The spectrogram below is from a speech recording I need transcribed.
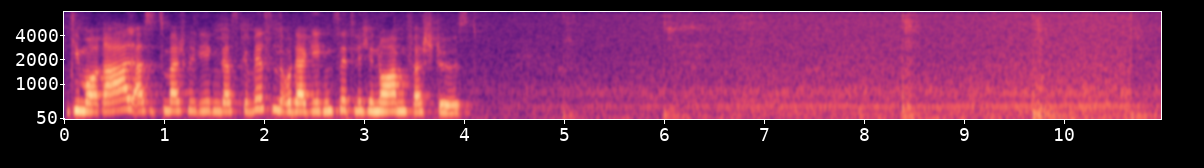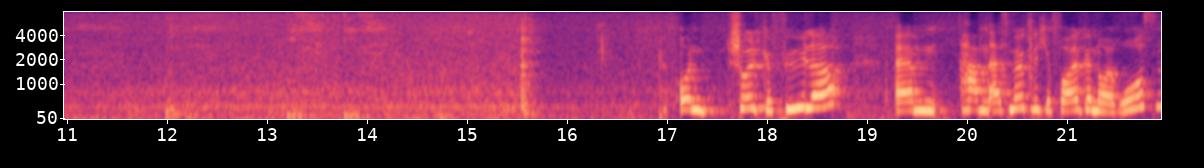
die Moral, also zum Beispiel gegen das Gewissen oder gegen sittliche Normen verstößt. Und Schuldgefühle ähm, haben als mögliche Folge Neurosen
